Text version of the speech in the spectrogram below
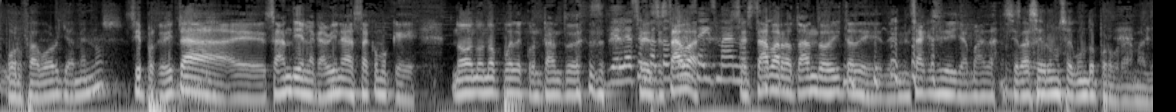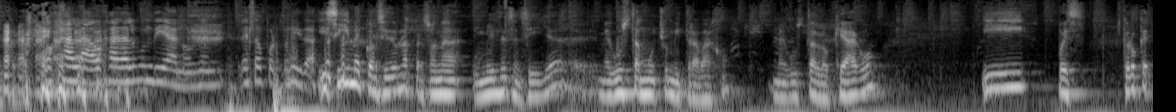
Por favor, llámenos. Sí, porque ahorita eh, Sandy en la cabina está como que no no no puede con tanto. Ya le hace se, estaba, seis manos. Se estaba rotando ahorita de, mensajes y de llamadas. Se va a hacer un segundo programa, yo creo. Ojalá, ojalá algún día nos den esa oportunidad. Y sí, me considero una persona humilde, sencilla. Eh, me gusta mucho mi trabajo, me gusta lo que hago y pues creo que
